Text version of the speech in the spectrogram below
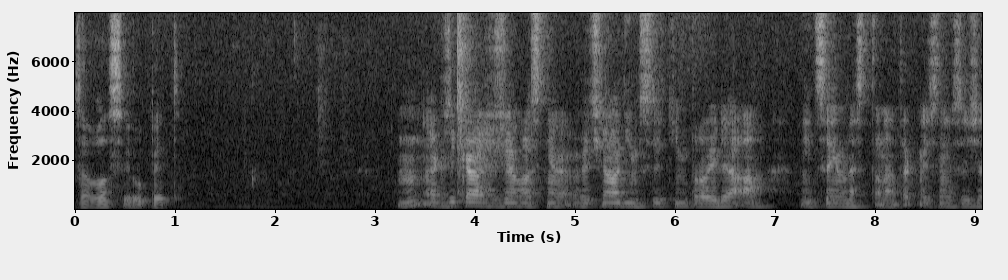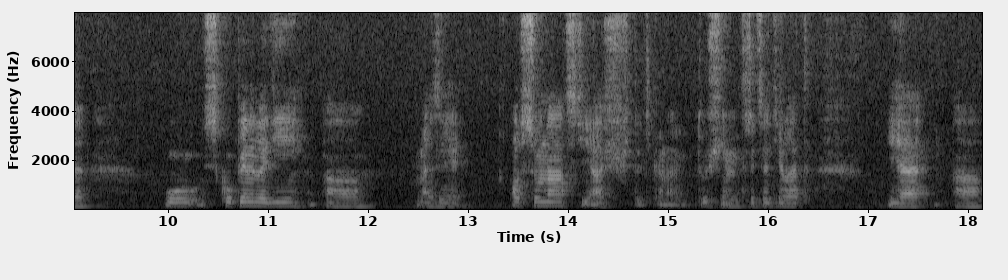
za vlasy opět. Hmm, jak říkáš, že vlastně většina lidí si tím projde a nic se jim nestane, tak myslím si, že u skupiny lidí uh, mezi 18 až teďka nevím, tuším 30 let je a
